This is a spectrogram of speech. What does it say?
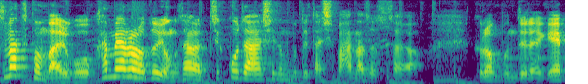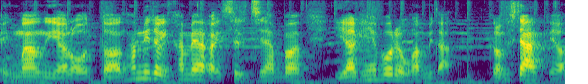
스마트폰 말고 카메라로도 영상을 찍고자 하시는 분들 다시 많아졌어요. 그런 분들에게 100만원 이하로 어떤 합리적인 카메라가 있을지 한번 이야기해 보려고 합니다. 그럼 시작할게요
